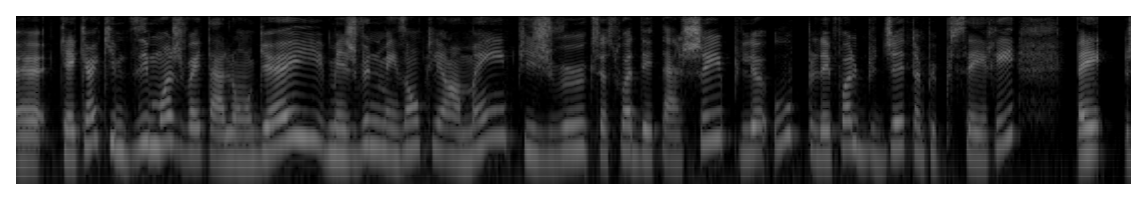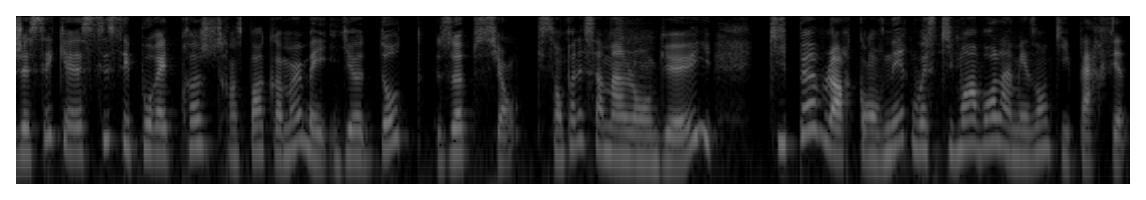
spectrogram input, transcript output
Euh, Quelqu'un qui me dit, moi, je vais être à Longueuil, mais je veux une maison clé en main, puis je veux que ce soit détaché, puis là, oups, des fois, le budget est un peu plus serré. Ben, je sais que si c'est pour être proche du transport commun, ben, il y a d'autres options qui sont pas nécessairement à Longueuil, qui peuvent leur convenir, ou est-ce qu'ils vont avoir la maison qui est parfaite.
